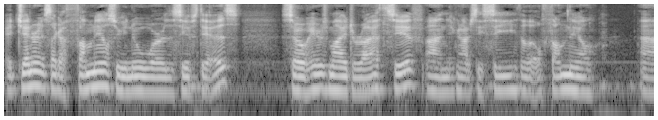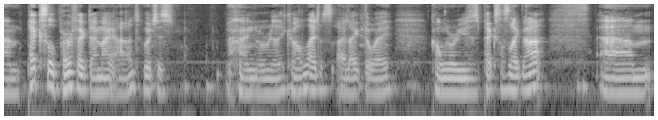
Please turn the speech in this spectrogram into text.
it generates like a thumbnail so you know where the save state is. So here's my Doriath save, and you can actually see the little thumbnail. Um, pixel perfect, I might add, which is I know really cool. I just I like the way Commodore uses pixels like that. Um,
